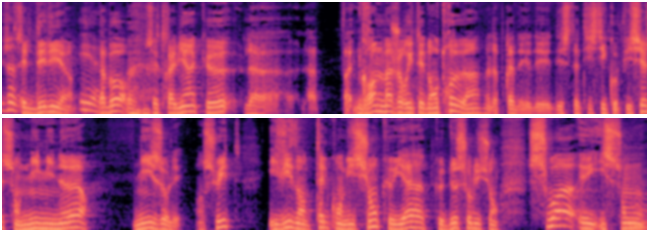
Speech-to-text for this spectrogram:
C'est le délire. Euh, D'abord, c'est très bien que la, la- une grande majorité d'entre eux, hein, d'après des, des- des statistiques officielles, sont ni mineurs ni isolés. Ensuite, ils vivent dans de telles conditions qu'il n'y a que deux solutions. Soit euh, ils sont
